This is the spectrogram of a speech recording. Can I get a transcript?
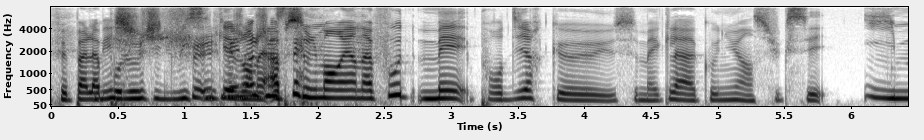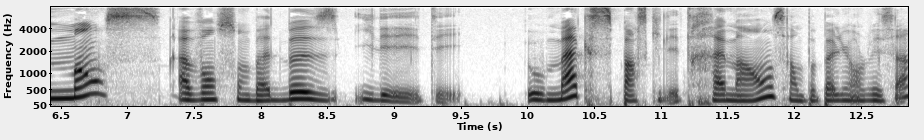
fais pas l'apologie de Louis C.K., j'en ai absolument rien à foutre. Mais pour dire que ce mec-là a connu un succès immense avant son bad buzz, il était au max parce qu'il est très marrant, ça, on peut pas lui enlever ça.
